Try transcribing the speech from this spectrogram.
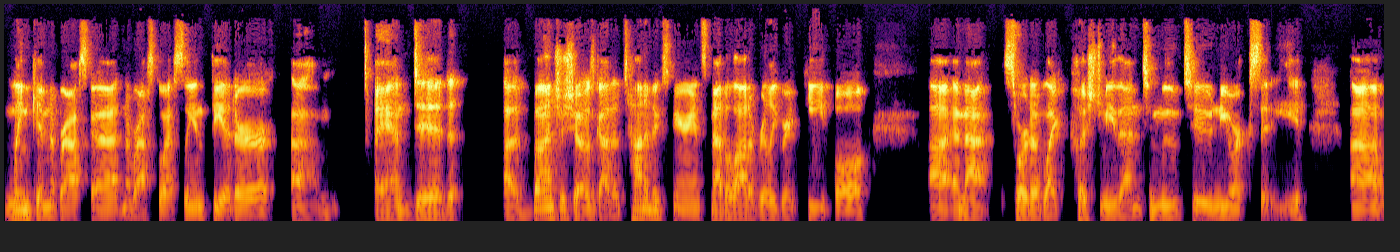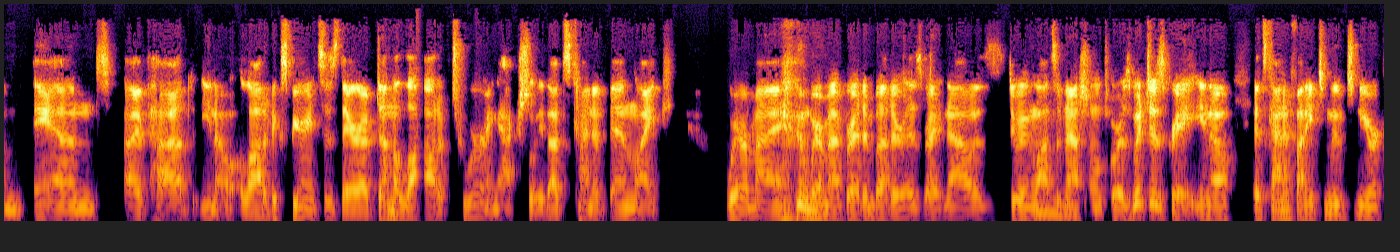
Lincoln, Nebraska, at Nebraska Wesleyan Theater, um, and did a bunch of shows, got a ton of experience, met a lot of really great people. Uh, and that sort of like pushed me then to move to New York City. Um, and I've had, you know, a lot of experiences there. I've done a lot of touring actually. That's kind of been like where my where my bread and butter is right now is doing lots mm-hmm. of national tours which is great you know it's kind of funny to move to new york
